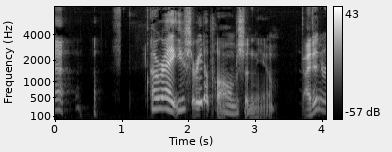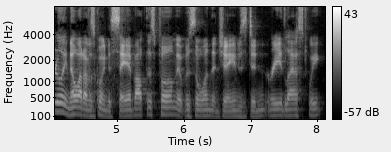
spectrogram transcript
All right, you should read a poem, shouldn't you? I didn't really know what I was going to say about this poem. It was the one that James didn't read last week.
